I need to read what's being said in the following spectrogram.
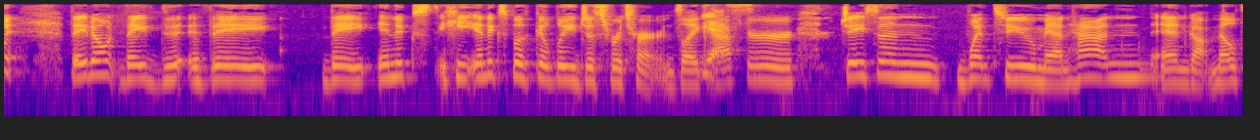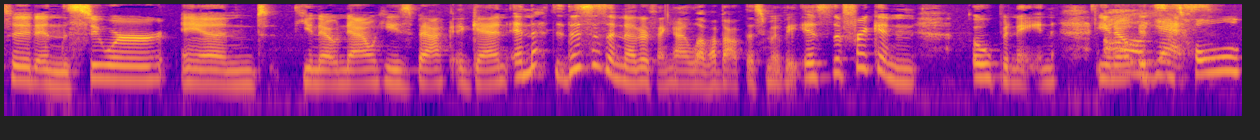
they don't they they they inex- he inexplicably just returns like Yes. after jason went to manhattan and got melted in the sewer and you know now he's back again and that, this is another thing i love about this movie is the freaking opening you know Oh, it's yes. this whole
